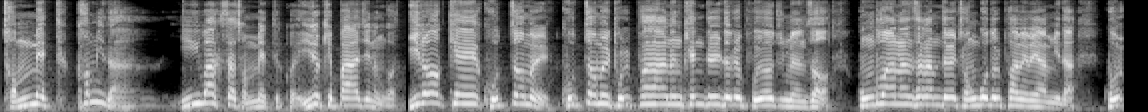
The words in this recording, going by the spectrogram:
전매 특허입니다. 이 박사 전매 특허 이렇게 빠지는 것 이렇게 고점을 고점을 돌파하는 캔들들을 보여주면서 공부 안 한 사람들 정고 돌파 매매합니다. 고-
